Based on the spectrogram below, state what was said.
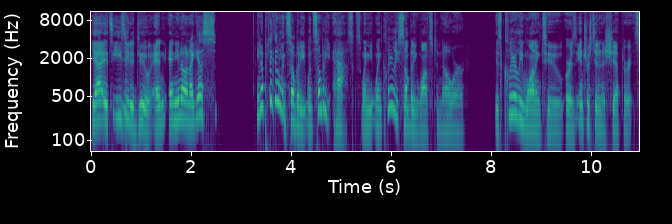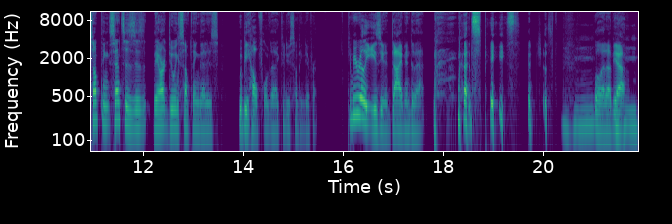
yeah, it's easy to do, and and you know, and I guess, you know, particularly when somebody when somebody asks, when you, when clearly somebody wants to know or is clearly wanting to or is interested in a shift or something senses is they aren't doing something that is would be helpful. They like to do something different. It can be really easy to dive into that that space and just Mhm, pull it up. Yeah, mhm.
